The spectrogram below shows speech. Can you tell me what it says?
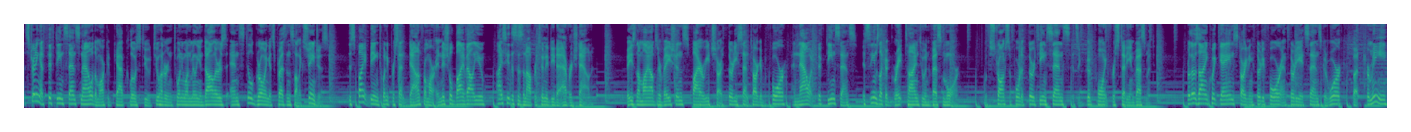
It's trading at 15 cents now with a market cap close to $221 million and still growing its presence on exchanges. Despite being 20% down from our initial buy value, I see this as an opportunity to average down. Based on my observations, 5IRE reached our 30 cent target before, and now at 15 cents, it seems like a great time to invest more. With strong support at 13 cents, it's a good point for steady investment. For those eyeing quick gains, targeting 34 and 38 cents could work, but for me,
